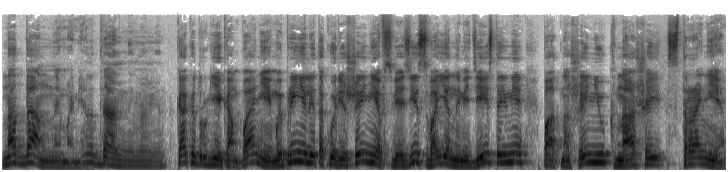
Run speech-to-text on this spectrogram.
на данный момент. На данный момент. Как и другие компании, мы приняли такое решение в связи с военными действиями по отношению к нашей стране.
